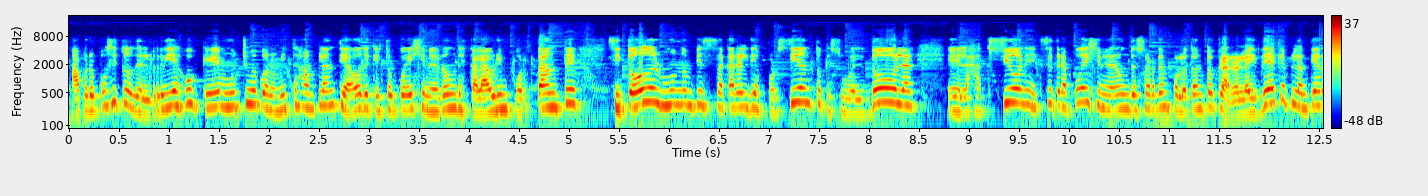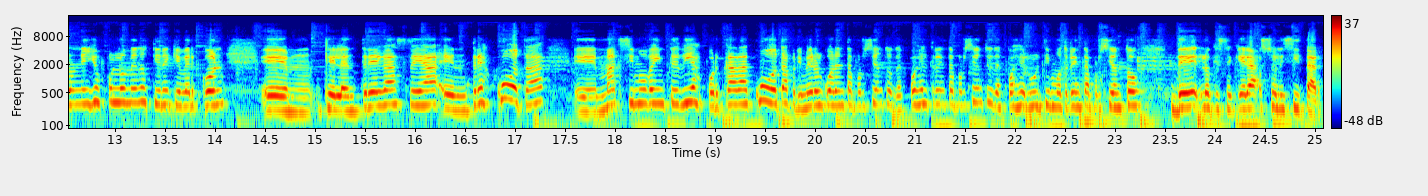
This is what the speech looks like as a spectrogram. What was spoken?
a propósito del riesgo que muchos economistas han planteado de que esto puede generar un descalabro importante si todo el mundo empieza a sacar el 10%, que sube el dólar, eh, las acciones, etcétera, puede generar un desorden. Por lo tanto, claro, la idea que plantearon ellos por lo menos tiene que ver con em, que la entrega sea en tres cuotas, eh, máximo 20 días por cada cuota, primero el 40%, después el 30% y después el último 30% de lo que se quiera solicitar.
